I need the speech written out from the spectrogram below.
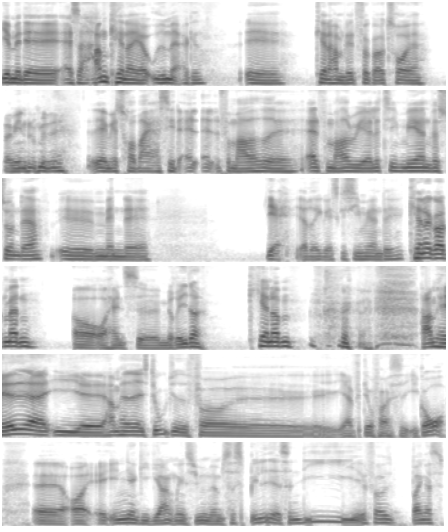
Jamen, øh, altså ham kender jeg udmærket. Øh, kender ham lidt for godt, tror jeg. Hvad mener du med det? Jamen, jeg tror bare, jeg har set alt, alt, for, meget, øh, alt for meget reality. Mere end hvad sundt er. Øh, men øh, ja, jeg ved ikke, hvad jeg skal sige mere end det. Kender godt Madden. Og, og hans øh, meritter. Kender dem. Ham havde jeg i, øh, ham havde jeg i studiet for, øh, ja, det var faktisk i går, øh, og øh, inden jeg gik i gang med interviewet med ham, så spillede jeg sådan lige, øh, for at bringe os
